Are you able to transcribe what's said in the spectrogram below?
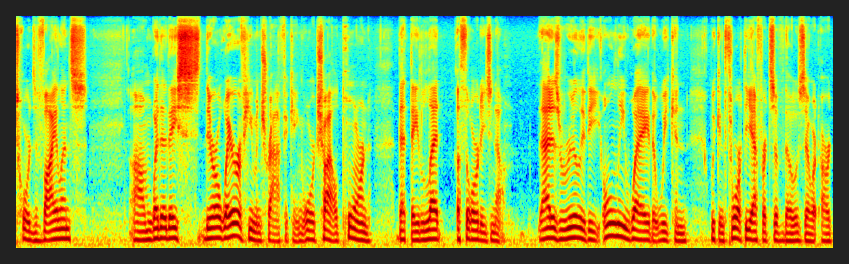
towards violence, um, whether they they're aware of human trafficking or child porn, that they let authorities know. That is really the only way that we can we can thwart the efforts of those that are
